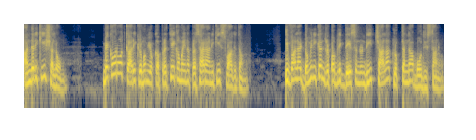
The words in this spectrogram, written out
అందరికీ షలోం. మెకోరోత్ కార్యక్రమం యొక్క ప్రత్యేకమైన ప్రసారానికి స్వాగతం. ఇవాళ డొమినికన్ రిపబ్లిక్ దేశం నుండి చాలా క్లుప్తంగా బోధిస్తాను.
